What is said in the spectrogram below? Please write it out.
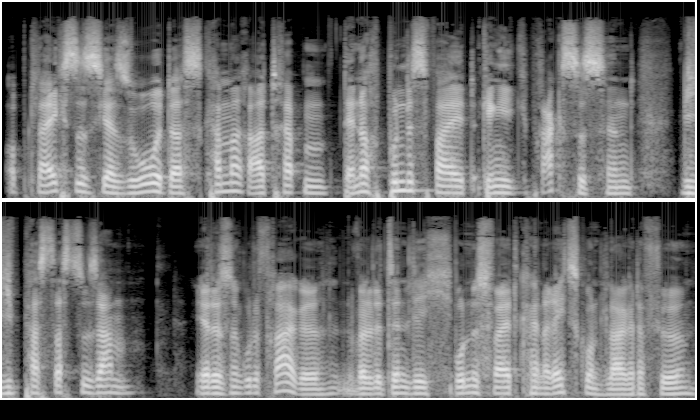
Obgleich ist es ja so, dass Kameratreppen dennoch bundesweit gängige Praxis sind. Wie passt das zusammen? Ja, das ist eine gute Frage, weil letztendlich bundesweit keine Rechtsgrundlage dafür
